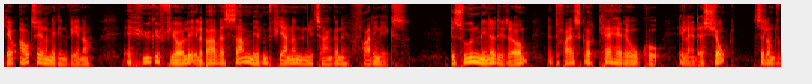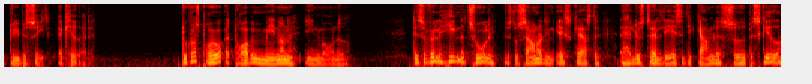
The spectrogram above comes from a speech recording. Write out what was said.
Lav aftaler med dine venner. At hygge, fjolle eller bare være sammen med dem fjerner nemlig tankerne fra din eks. Desuden minder det dig om, at du faktisk godt kan have det ok, eller endda sjovt, selvom du dybest set er ked af det. Du kan også prøve at droppe minderne i en måned. Det er selvfølgelig helt naturligt, hvis du savner din ekskæreste, at have lyst til at læse de gamle søde beskeder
